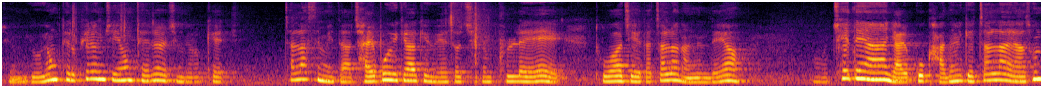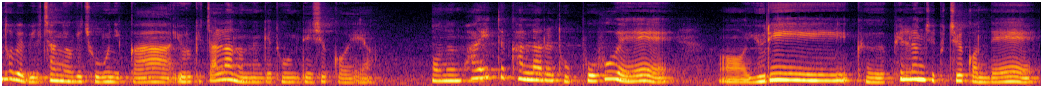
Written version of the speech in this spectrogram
지금 이 형태로 필름지 형태를 지금 이렇게 잘랐습니다. 잘 보이게 하기 위해서 지금 블랙 도화지에다 잘라놨는데요. 어, 최대한 얇고 가늘게 잘라야 손톱의 밀착력이 좋으니까 이렇게 잘라 놓는 게 도움이 되실 거예요. 저는 화이트 칼라를 도포 후에 어, 유리 그 필름지 붙일 건데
